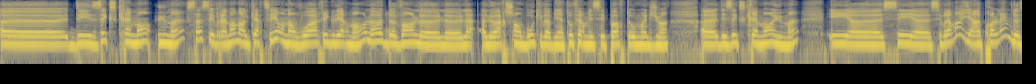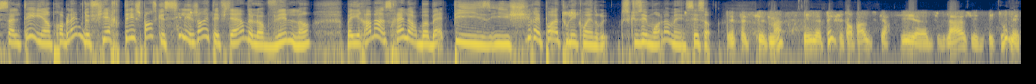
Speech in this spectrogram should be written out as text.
euh, des excréments humains. Ça c'est vraiment dans le quartier, on en voit régulièrement là devant le le, le Archambault qui va bientôt fermer ses portes au mois de juin, euh, des excréments humains et euh, c'est c'est vraiment il y a un problème de saleté et un problème de fierté. Je pense que si les gens étaient fiers de leur ville là, ben ils ramasseraient leurs bobettes puis ils, ils chieraient pas à tous les coins de rue. Excusez-moi là, mais c'est ça. Effectivement. Et le pire, c'est qu'on parle du quartier, euh, du village et, et tout, mais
